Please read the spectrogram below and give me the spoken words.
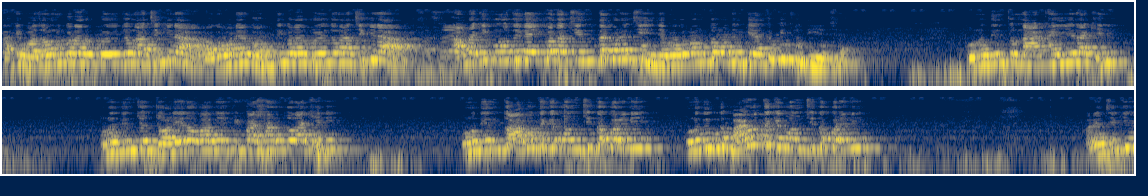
তাকে ভজন করার প্রয়োজন আছে কিনা? ভগবানের ভক্তি করার প্রয়োজন আছে কিনা? আমরা কি কোনোদিন এই কথা চিন্তা করেছি যে ভগবান তো আমাদেরকে এত কিছু দিয়েছেন? কোনোদিন তো না খাইয়ে রাখিনি। কোনোদিন তো জলের অভাবে পিপাসার্ত রাখিনি। কোনোদিন তো আলু থেকে বঞ্চিত করেনি। কোনোদিন তো বায়ু থেকে বঞ্চিত করেনি। করেছে কি?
